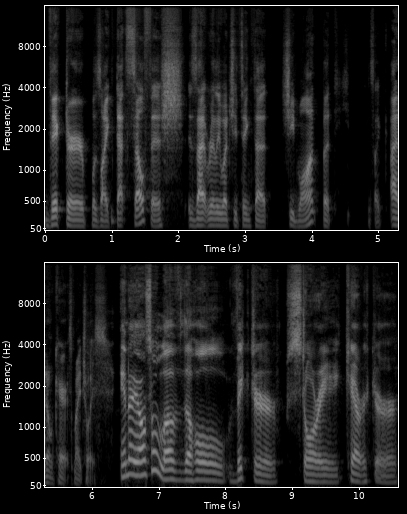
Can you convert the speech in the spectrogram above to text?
Victor was like that's selfish. Is that really what you think that she'd want? But he's like I don't care. It's my choice. And I also love the whole Victor story character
